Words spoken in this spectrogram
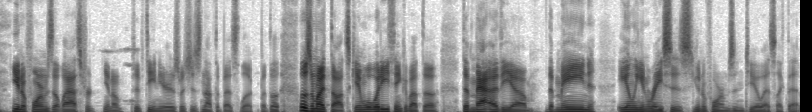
uniforms that last for you know 15 years, which is not the best look. But the, those are my thoughts. Ken, what, what do you think about the the ma- uh, the um, the main alien races uniforms in TOS like that?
